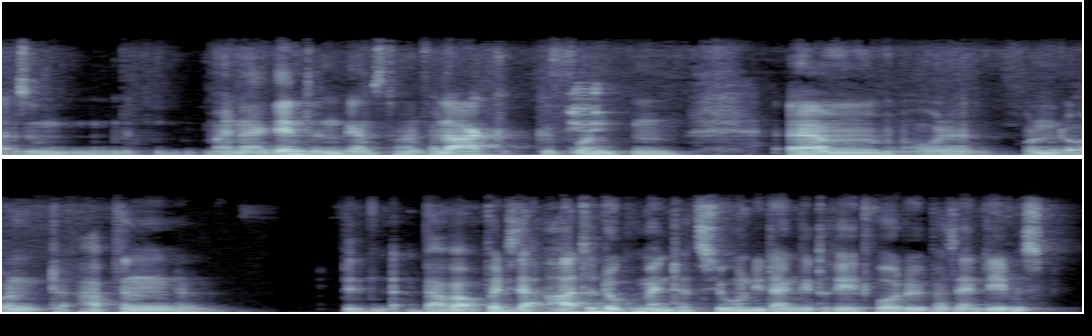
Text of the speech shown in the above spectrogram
also mit meiner Agentin einen ganz tollen Verlag gefunden ähm, oder, und und habe dann aber auch bei dieser Arte-Dokumentation, die dann gedreht wurde über sein Leben, es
